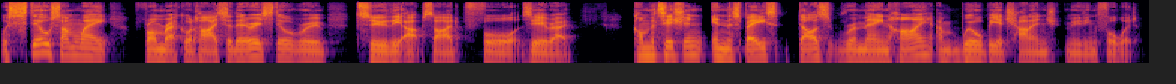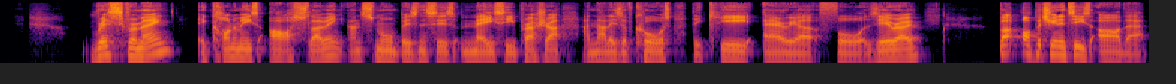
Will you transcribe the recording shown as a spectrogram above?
we're still some way from record high. So, there is still room to the upside for Xero. Competition in the space does remain high and will be a challenge moving forward. Risks remain. Economies are slowing and small businesses may see pressure. And that is, of course, the key area for Xero. But opportunities are there.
